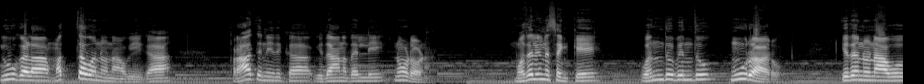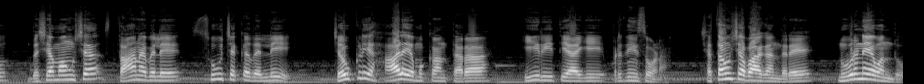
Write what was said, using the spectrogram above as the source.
ಇವುಗಳ ಮೊತ್ತವನ್ನು ನಾವೀಗ ಪ್ರಾತಿನಿಧಿಕ ವಿಧಾನದಲ್ಲಿ ನೋಡೋಣ. ಮೊದಲಿನ ಸಂಖ್ಯೆ ಒಂದು ಬಿಂದು ಮೂರು ಆರು ಇದನ್ನು ನಾವು ದಶಮಾಂಶ ಸ್ಥಾನ ಬೆಲೆ ಸೂಚಕದಲ್ಲಿ ಚೌಕಳಿ ಹಾಳೆಯ ಮುಖಾಂತರ ಈ ರೀತಿಯಾಗಿ ಪ್ರತಿನಿಧಿಸೋಣ. ಶತಾಂಶ ಭಾಗ ಅಂದರೆ ನೂರನೇ ಒಂದು.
